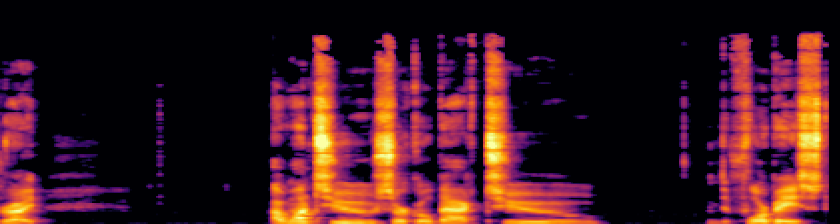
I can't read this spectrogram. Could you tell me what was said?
Right. I want to circle back to the floor based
